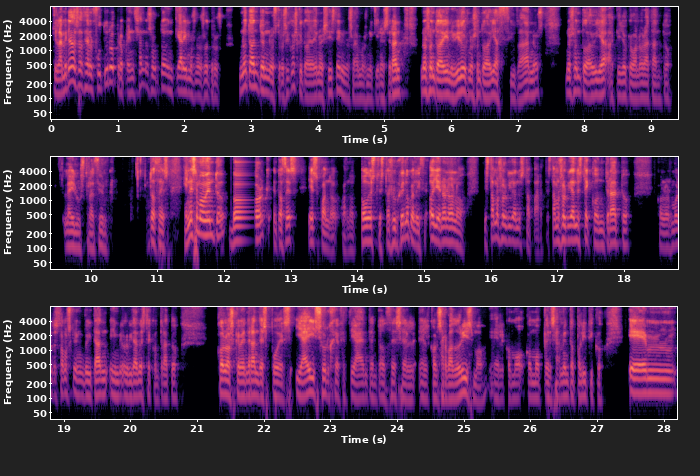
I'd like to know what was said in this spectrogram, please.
que la mirada es hacia el futuro, pero pensando sobre todo en qué haremos nosotros, no tanto en nuestros hijos, que todavía no existen y no sabemos ni quiénes serán, no son todavía individuos, no son todavía ciudadanos, no son todavía aquello que valora tanto la ilustración. Entonces, en ese momento, Borg, entonces, es cuando, cuando todo esto está surgiendo, cuando dice, oye, no, no, no, estamos olvidando esta parte, estamos olvidando este contrato con los muertos, estamos olvidando este contrato con los que vendrán después. Y ahí surge efectivamente entonces el, conservadurismo el, como, pensamiento político. Em,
